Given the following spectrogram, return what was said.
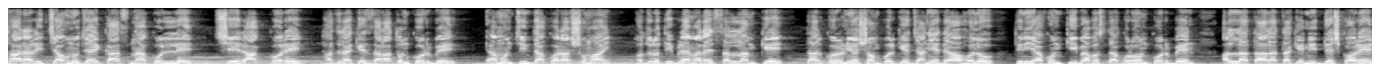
সারার ইচ্ছা অনুযায়ী কাজ না করলে সে রাগ করে, হাজরাকে জ্বালাতন করবে। এমন চিন্তা করার সময় হজরত ইব্রাহিম আলাইসাল্লামকে তার করণীয় সম্পর্কে জানিয়ে দেওয়া হলো, তিনি এখন কি ব্যবস্থা গ্রহণ করবেন? আল্লাহ তাআলা তাকে নির্দেশ করেন,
